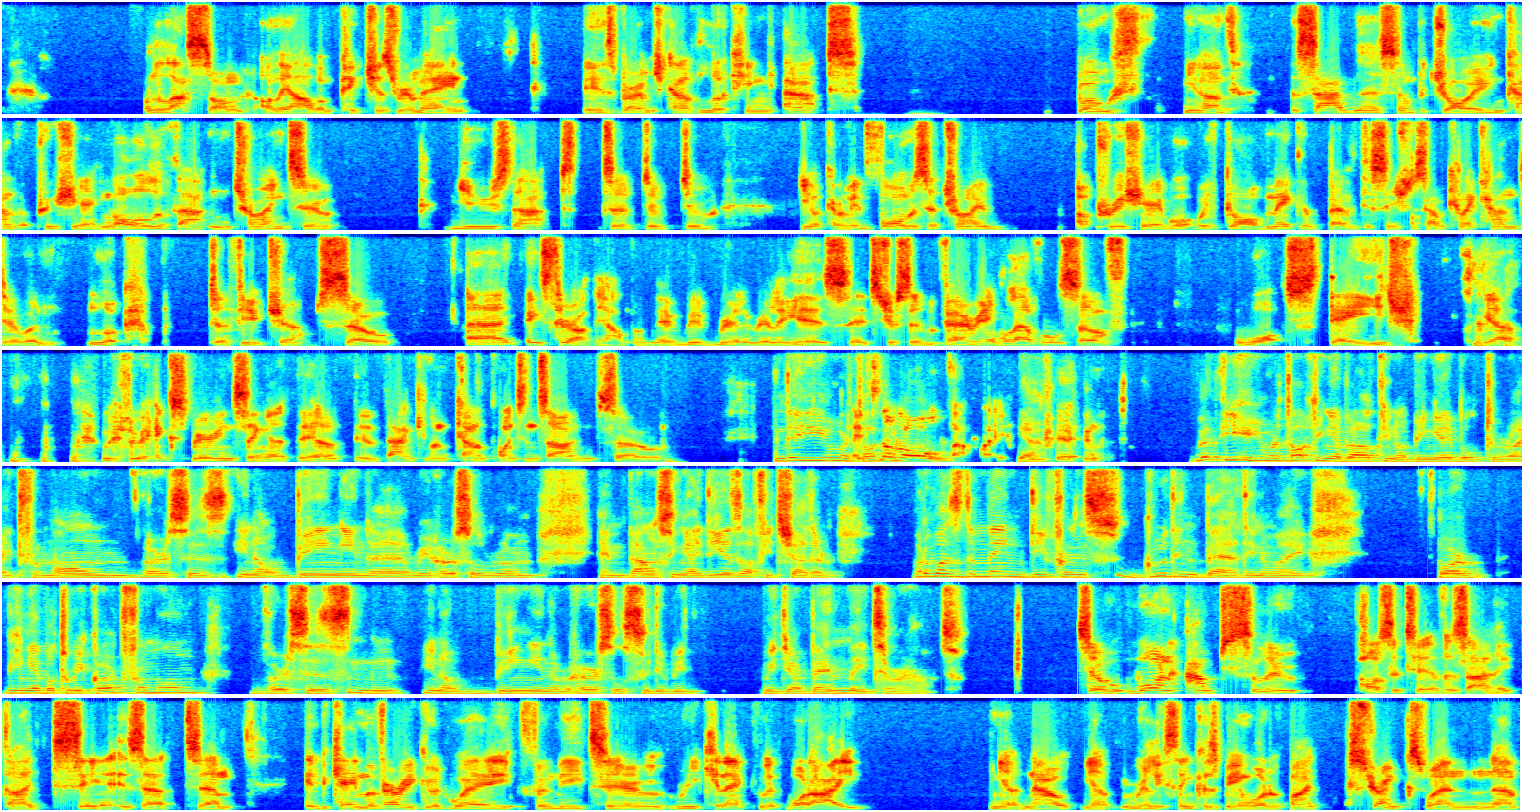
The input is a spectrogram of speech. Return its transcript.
the last song on the album, Pictures Remain, is very much kind of looking at both, you know, the sadness and the joy and kind of appreciating all of that and trying to use that to, to, to you know, kind of inform us to try and appreciate what we've got, make the better decisions that we kind of can do and look to the future. So uh, it's throughout the album. It, it, really, really is. It's just at varying levels of what stage yeah we're experiencing at you know, that given kind of point in time. So and you were talking, it's not all that way. Yeah. But you were talking about, you know, being able to write from home versus, you know, being in the rehearsal room and bouncing ideas off each other. What was the main difference, good and bad, in a way, for being able to record from home versus, you know, being in a rehearsal studio with, with your bandmates around? So, one absolute positive, as I, I see it, is that um, it became a very good way for me to reconnect with what I, you know, now you know really think as being one of my strengths when uh,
